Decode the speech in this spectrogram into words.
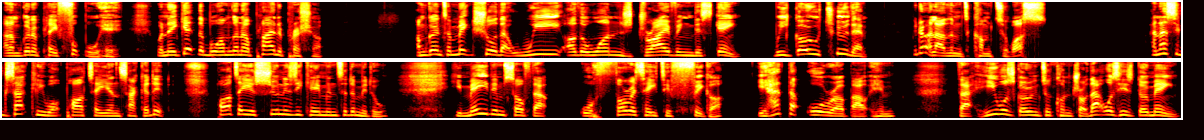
and I'm going to play football here. When they get the ball, I'm going to apply the pressure. I'm going to make sure that we are the ones driving this game. We go to them. We don't allow them to come to us. And that's exactly what Partey and Saka did. Partey, as soon as he came into the middle, he made himself that authoritative figure he had that aura about him that he was going to control. That was his domain.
